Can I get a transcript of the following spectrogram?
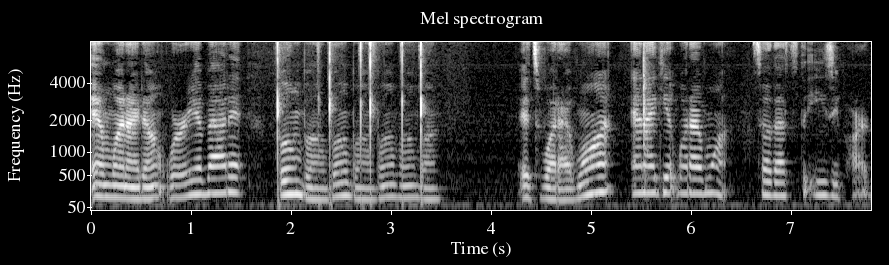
And when I don't worry about it, boom, boom, boom, boom, boom, boom, boom. It's what I want, and I get what I want. So that's the easy part.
